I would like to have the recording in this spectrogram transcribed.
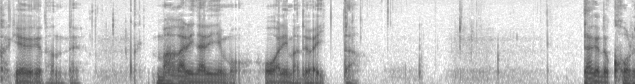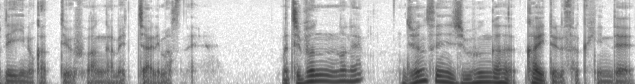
書き上げたんで、曲がりなりにも終わりまでは行った。だけどこれでいいのかっていう不安がめっちゃありますね。まあ、自分のね、純粋に自分が書いてる作品で、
